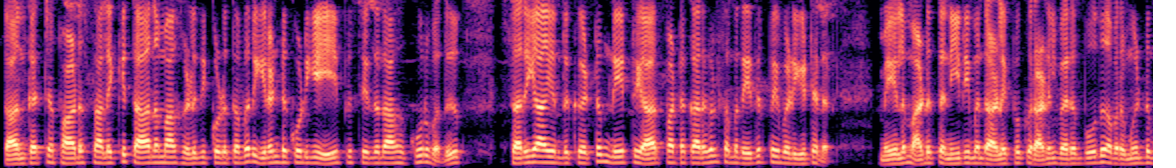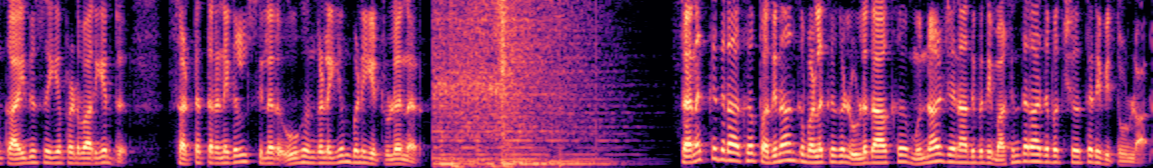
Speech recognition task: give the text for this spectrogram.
தான் கற்ற பாடசாலைக்கு தானமாக எழுதி கொடுத்தவர் இரண்டு கோடியை ஏய்ப்பு செய்ததாக கூறுவது சரியா என்று கேட்டும் நேற்றைய ஆர்ப்பாட்டக்காரர்கள் தமது எதிர்ப்பை வெளியிட்டனர். மேலும் அடுத்த நீதிமன்ற அழைப்புக்கு ரணில் வரும்போது அவர் மீண்டும் கைது செய்யப்படுவார் என்று சட்டத்தரணிகள் சிலர் ஊகங்களையும் வெளியிட்டுள்ளனர். தனக்கு எதிராக பதினான்கு வழக்குகள் உள்ளதாக முன்னாள் ஜனாதிபதி மஹிந்த ராஜபக்ஷ தெரிவித்துள்ளார்.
